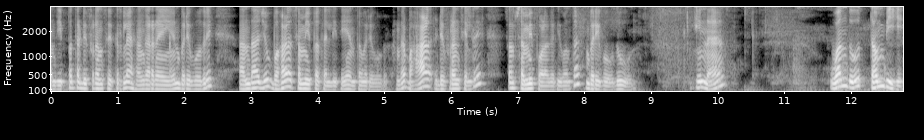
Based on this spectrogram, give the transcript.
ಒಂದು ಇಪ್ಪತ್ತು ಡಿಫ್ರೆನ್ಸ್ ಐತ್ರಲ್ಲ ಹಂಗಾರೆ ಏನು ಬರಿಬೋದು ರೀ ಅಂದಾಜು ಬಹಳ ಸಮೀಪದಲ್ಲಿದೆ ಅಂತ ಬರಿಬೋದು. ಅಂದ್ರೆ ಭಾಳ ಡಿಫ್ರೆನ್ಸ್ ಇಲ್ಲ ರೀ ಸ್ವಲ್ಪ ಸಮೀಪ ಒಳಗದೀವಿ ಅಂತ ಬರಿಬೋದು. ಇನ್ನು, ಒಂದು ತಂಬಿಗೆ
